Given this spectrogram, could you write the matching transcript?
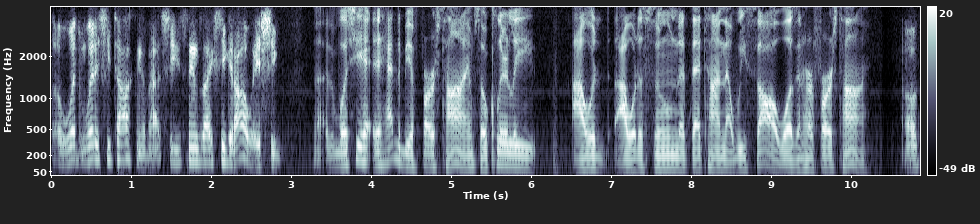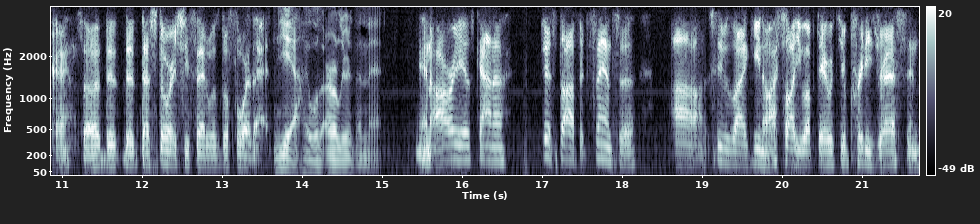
So what what is she talking about? She seems like she could always shoot. Uh, well, she it had to be a first time, so clearly, I would I would assume that that time that we saw wasn't her first time. Okay, so the, the the story she said was before that, Yeah, it was earlier than that. and Arya's kind of pissed off at Sansa. Uh, she was like, you know, I saw you up there with your pretty dress, and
